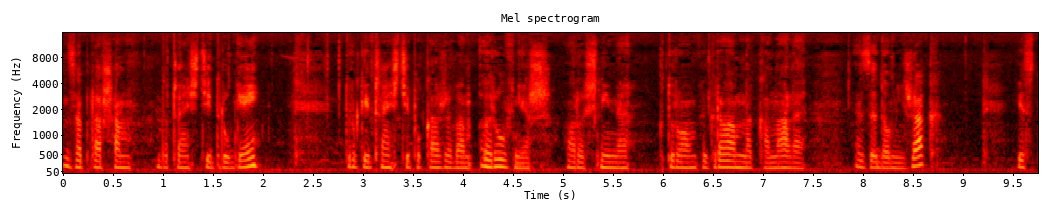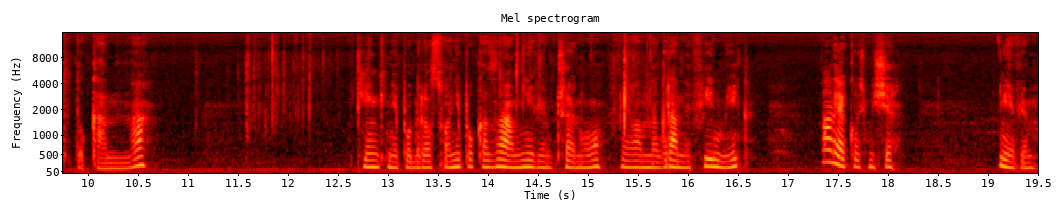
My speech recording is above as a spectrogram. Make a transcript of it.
Zapraszam do części drugiej. W drugiej części pokażę Wam również roślinę, którą wygrałam na kanale Zedomirzak. Jest to kanna. Pięknie podrosła. Nie pokazałam, nie wiem czemu. Miałam nagrany filmik, ale jakoś mi się, nie wiem,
